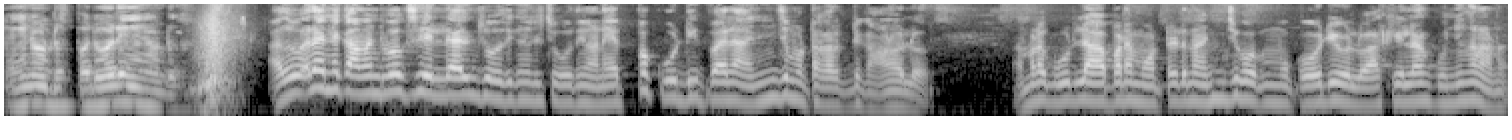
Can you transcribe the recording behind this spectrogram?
എങ്ങനെയുണ്ട്? പരിപാടി എങ്ങനെയുണ്ട്? അതുപോലെ തന്നെ കമന്റ് ബോക്സിൽ എല്ലാവരും ചോദിക്കുന്ന ഒരു ചോദ്യമാണ്. എപ്പോൾ കൂട്ടിപ്പോയാലും അഞ്ച് മുട്ട കറക്റ്റ് കാണുമല്ലോ? നമ്മുടെ കൂട്ടിൽ ആപ്പാടെ മുട്ടയിടുന്ന അഞ്ച് കോഴിയേ ഉള്ളൂ. ബാക്കിയെല്ലാം കുഞ്ഞുങ്ങളാണ്.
